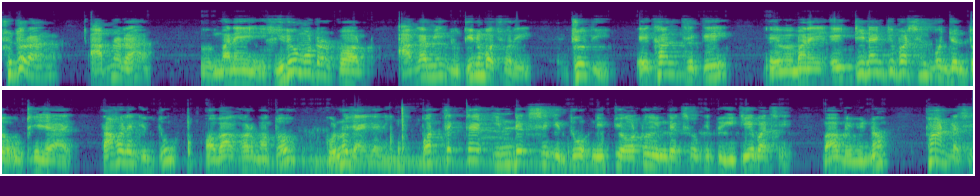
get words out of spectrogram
সুতরাং আপনারা মানে হিরো মোটর কর্প আগামী দু তিন বছরে যদি এখান থেকে মানে এইটি নাইনটি পার্সেন্ট পর্যন্ত উঠে যায় তাহলে কিন্তু অবাক হওয়ার মতো কোনো জায়গা নেই। প্রত্যেকটা ইন্ডেক্সে কিন্তু নিফটি অটো ইন্ডেক্সেও কিন্তু ইটিএফ আছে বা বিভিন্ন ফান্ড আছে।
